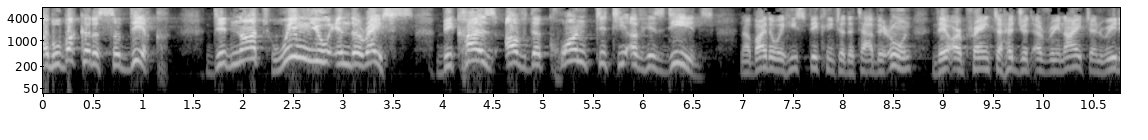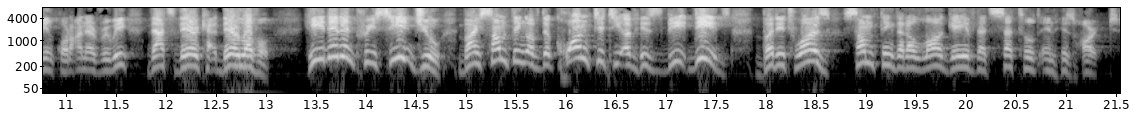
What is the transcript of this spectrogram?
Abu Bakr as-Siddiq did not win you in the race because of the quantity of his deeds. Now, by the way, he's speaking to the tabi'un. They are praying tahajjud every night and reading Qur'an every week. That's their, their level. He didn't precede you by something of the quantity of his deeds, but it was something that Allah gave that settled in his heart.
